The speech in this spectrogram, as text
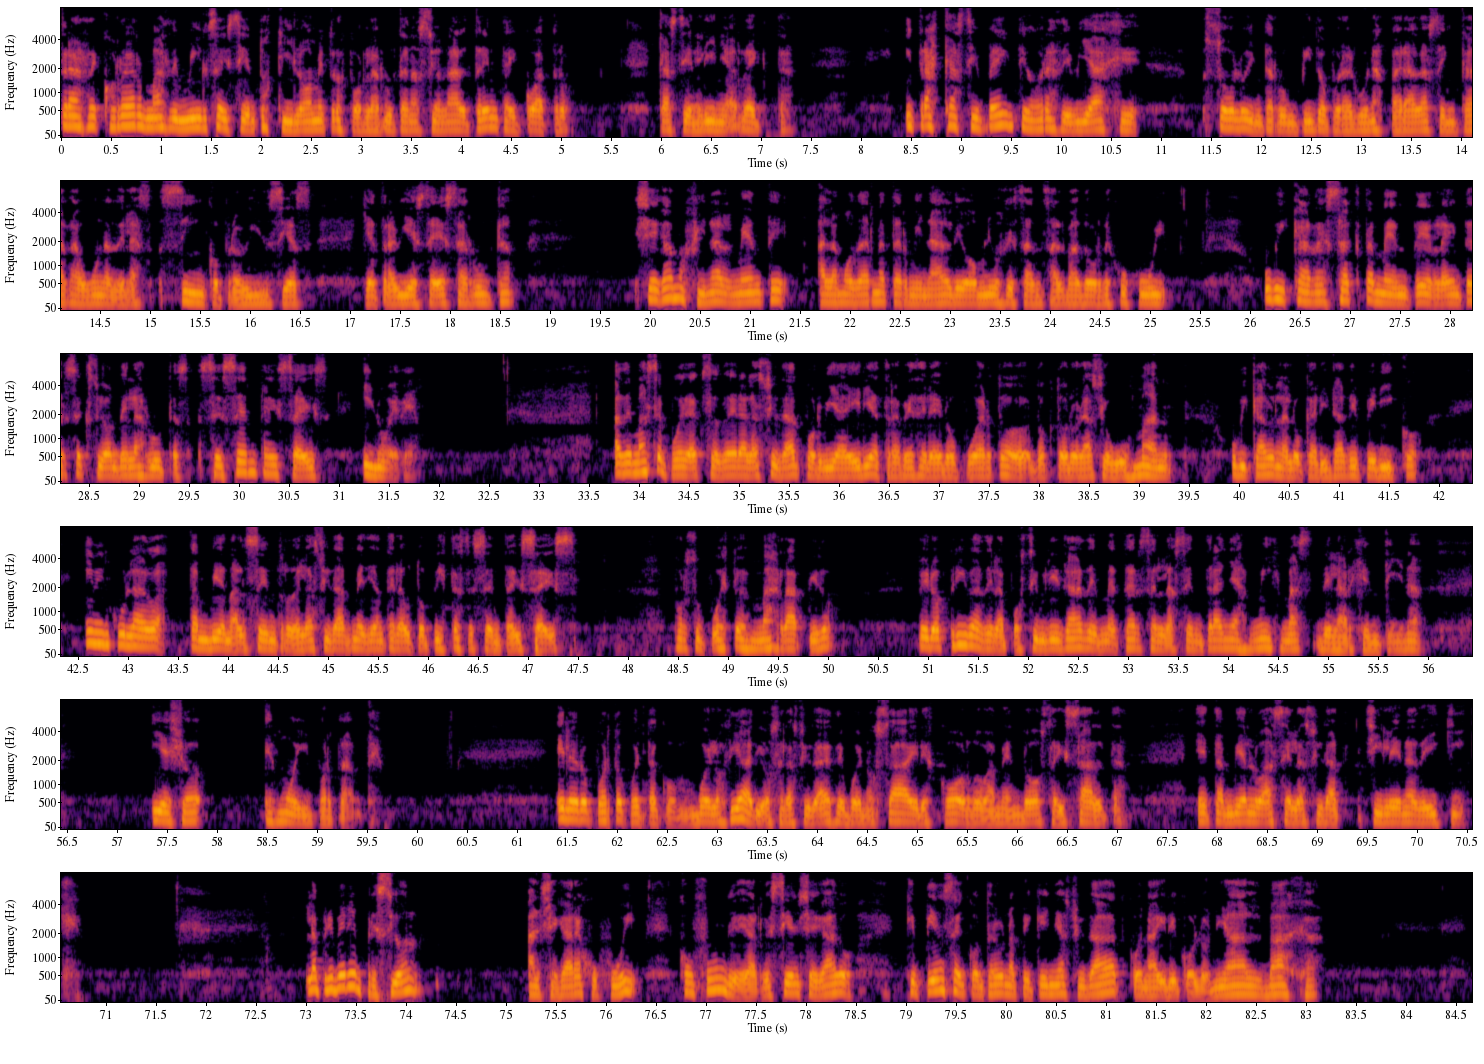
Tras recorrer más de 1.600 kilómetros por la Ruta Nacional 34, casi en línea recta, y tras casi 20 horas de viaje, solo interrumpido por algunas paradas en cada una de las cinco provincias que atraviesa esa ruta, llegamos finalmente a la moderna terminal de ómnibus de San Salvador de Jujuy, ubicada exactamente en la intersección de las rutas 66 y 9. Además se puede acceder a la ciudad por vía aérea a través del aeropuerto Dr. Horacio Guzmán, ubicado en la localidad de Perico y vinculado también al centro de la ciudad mediante la autopista 66. Por supuesto es más rápido, pero priva de la posibilidad de meterse en las entrañas mismas de la Argentina y ello es muy importante. El aeropuerto cuenta con vuelos diarios a las ciudades de Buenos Aires, Córdoba, Mendoza y Salta. Eh, también lo hace la ciudad chilena de Iquique. La primera impresión al llegar a Jujuy confunde al recién llegado que piensa encontrar una pequeña ciudad con aire colonial, baja.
